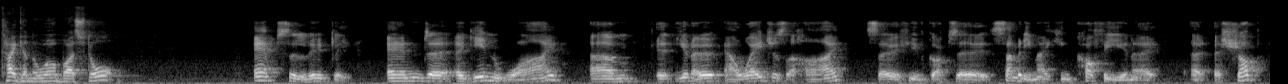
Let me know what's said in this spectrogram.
taken the world by storm. Absolutely. And uh, again, why? Um, you know, our wages are high. So if you've got uh, somebody making coffee in a, a, a, shop,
